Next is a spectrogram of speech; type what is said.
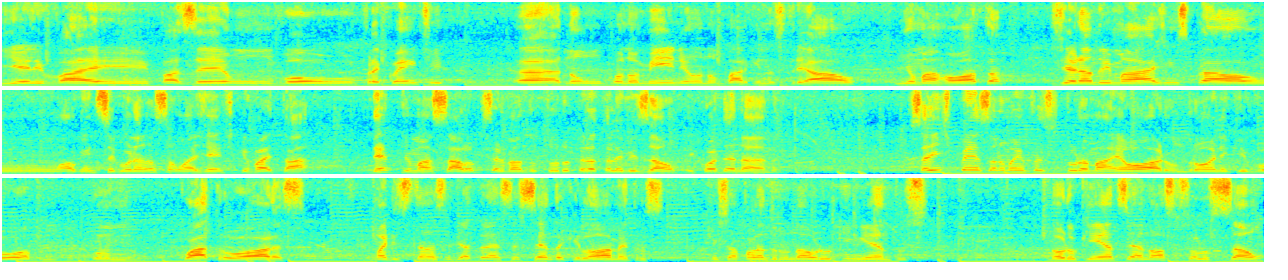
e ele vai fazer um voo frequente uh, num condomínio, num parque industrial, em uma rota, gerando imagens para um, alguém de segurança, um agente que vai estar tá dentro de uma sala observando tudo pela televisão e coordenando. Se a gente pensa numa infraestrutura maior, um drone que voa por 4 horas, uma distância de até 60 quilômetros, a gente está falando do Nauru 500. Nauru 500 é a nossa solução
